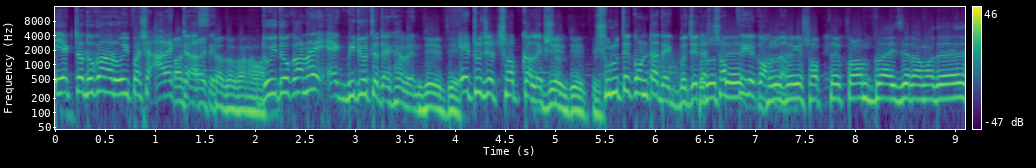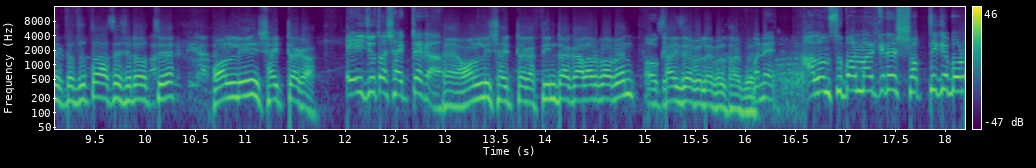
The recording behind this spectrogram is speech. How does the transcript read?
এই একটা দোকান আর ওই পাশে আরেকটা আছে। দোকান আমার। দুই দোকানে এক ভিডিওতে দেখাবেন জি, জি। এ টু জেড সব কালেকশন। শুরুতে কোনটা দেখব যেটা সব থেকে কম থেকে সব থেকে কম প্রাইজের আমাদের একটা জুতা আছে সেটা হচ্ছে অনলি ষাট টাকা এই জুতা ষাট টাকা? হ্যাঁ অনলি ষাট টাকা। তিনটা কালার পাবেন সাইজ অ্যাভেলেবেল থাকবে। মানে আলম সুপার মার্কেটের সব থেকে বড়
